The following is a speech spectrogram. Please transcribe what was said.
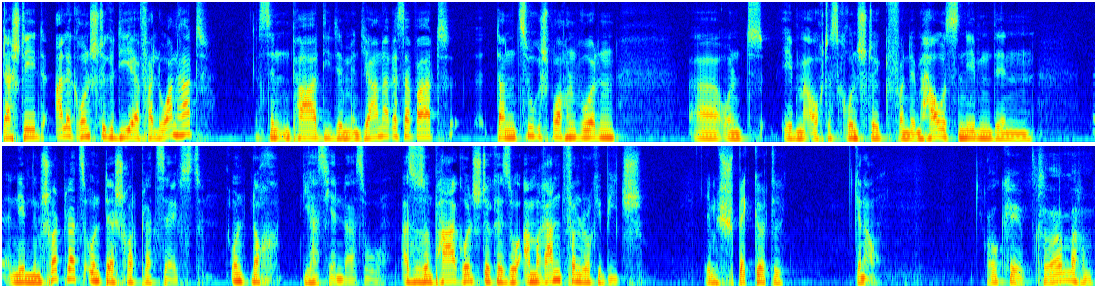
da steht alle Grundstücke, die er verloren hat. Es sind ein paar, die dem Indianerreservat dann zugesprochen wurden. Äh, und eben auch das Grundstück von dem Haus neben, den, neben dem Schrottplatz und der Schrottplatz selbst. Und noch die Hacienda so. Also so ein paar Grundstücke so am Rand von Rocky Beach. Dem Speckgürtel. Genau. Okay, können wir machen.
